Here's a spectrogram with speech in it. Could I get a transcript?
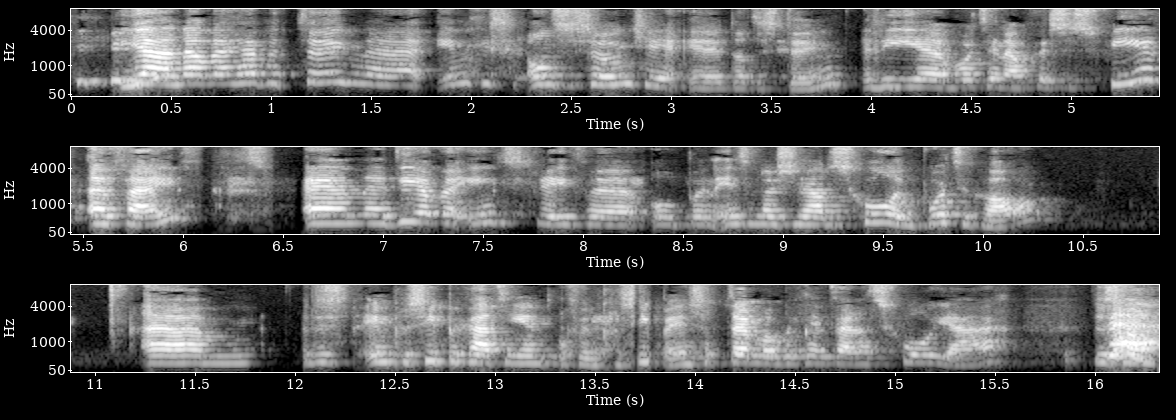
Ja, nou, wij hebben Teun uh, ingeschreven. Onze zoontje, uh, dat is Teun, die uh, wordt in augustus 4, 5. En die hebben wij ingeschreven op een internationale school in Portugal. Um, dus in principe gaat hij in, of in principe, in september begint daar het schooljaar. Dus dan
